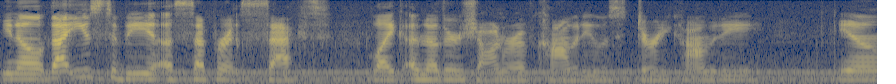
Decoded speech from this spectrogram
You know, that used to be a separate sect. Like another genre of comedy was dirty comedy. You know?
